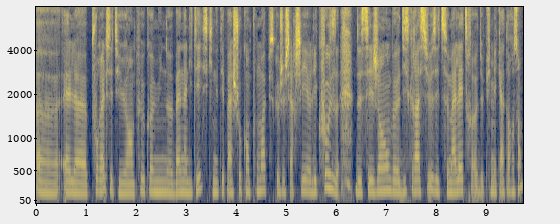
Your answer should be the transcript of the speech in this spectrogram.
elle, pour elle, c'était un peu comme une banalité, ce qui n'était pas choquant pour moi puisque je cherchais les causes de ces jambes disgracieuses et de ce mal-être depuis mes 14 ans.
